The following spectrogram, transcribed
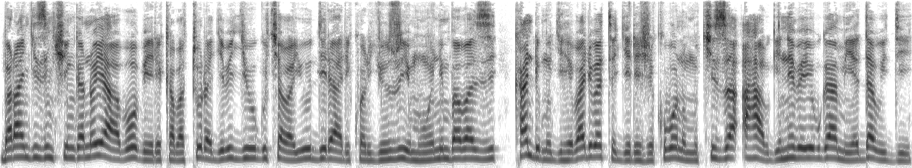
barangiza inshingano yabo bereka abaturage b'igihugu cy'abayuda irarikwa ryuzuye impuhwe n'imbabazi kandi mu gihe bari bategereje kubona umukiza ahabwa intebe y'ubwami ya dawidi.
